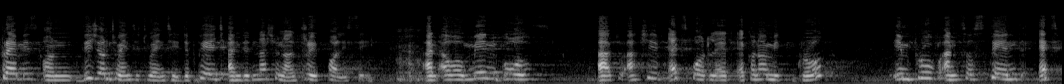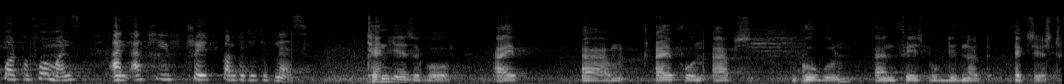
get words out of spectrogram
premised on Vision 2020, the PAGE and the national trade policy. And our main goals are to achieve export-led economic growth, improve and sustain export performance, and achieve trade competitiveness. Ten years ago, um, iPhone apps, Google, and Facebook did not exist.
